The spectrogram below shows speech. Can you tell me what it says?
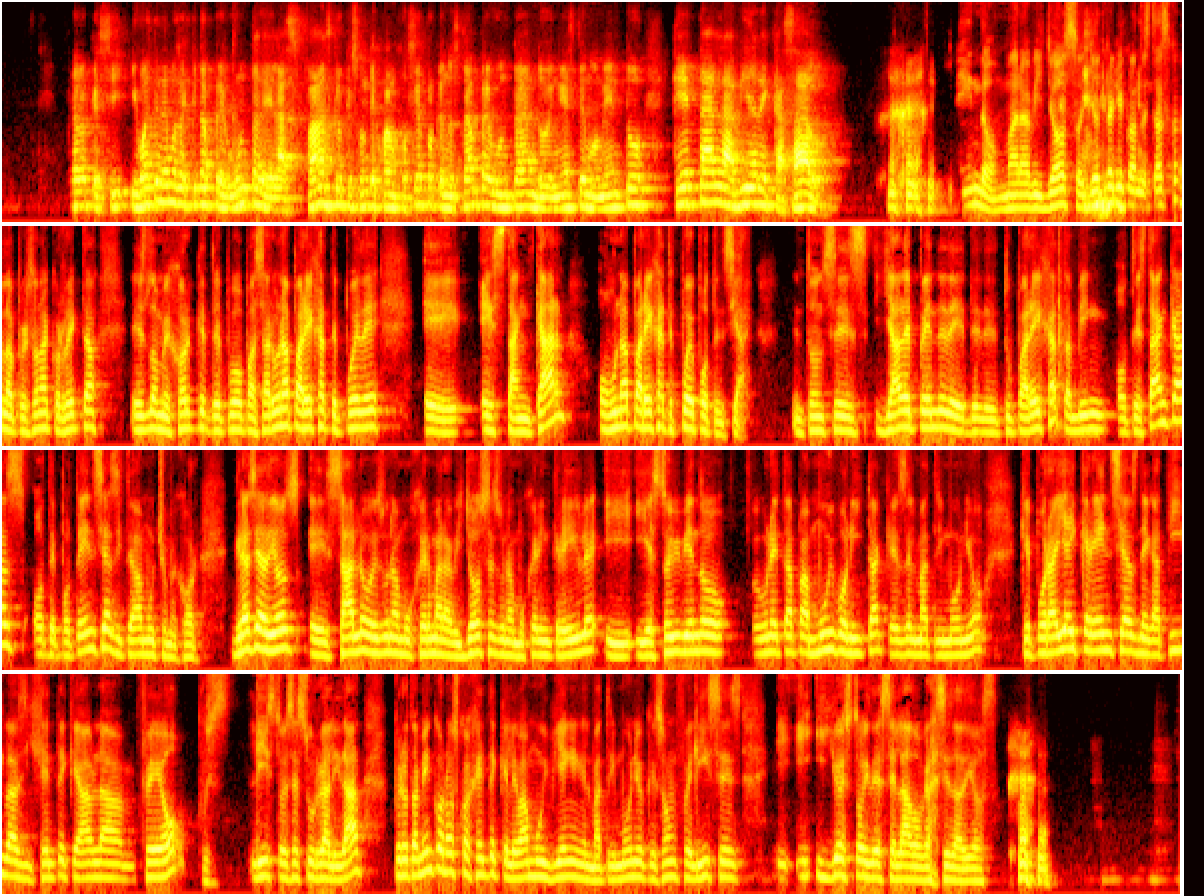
Claro que sí. Igual tenemos aquí una pregunta de las fans, creo que son de Juan José, porque nos están preguntando en este momento, ¿qué tal la vida de casado? Lindo, maravilloso. Yo creo que cuando estás con la persona correcta es lo mejor que te puedo pasar. Una pareja te puede eh, estancar o una pareja te puede potenciar. Entonces, ya depende de, tu pareja, también o te estancas o te potencias y te va mucho mejor. Gracias a Dios, eh, Salo es una mujer maravillosa, es una mujer increíble y, estoy viviendo una etapa muy bonita que es el matrimonio, que por ahí hay creencias negativas y gente que habla feo, pues listo, esa es su realidad, pero también conozco a gente que le va muy bien en el matrimonio, que son felices y yo estoy de ese lado, gracias a Dios.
